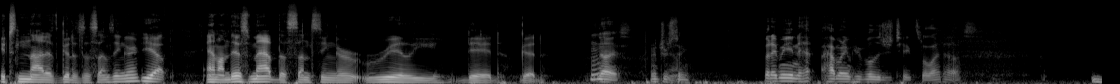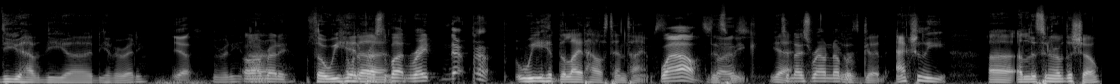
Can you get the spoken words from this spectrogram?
it's not as good as the Sunsinger. yeah. And on this map, the Sunsinger really did good. nice. Interesting. But I mean, h- how many people did you take to the lighthouse? Do you have the uh, Do you have it ready? Yes. You ready? Oh, I'm Uh, ready. So we I'm hit gonna press uh, the button right. we hit the lighthouse ten times. Wow. This nice. week, yeah, It's a nice round it number. was good. Actually, uh, a listener of the show,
